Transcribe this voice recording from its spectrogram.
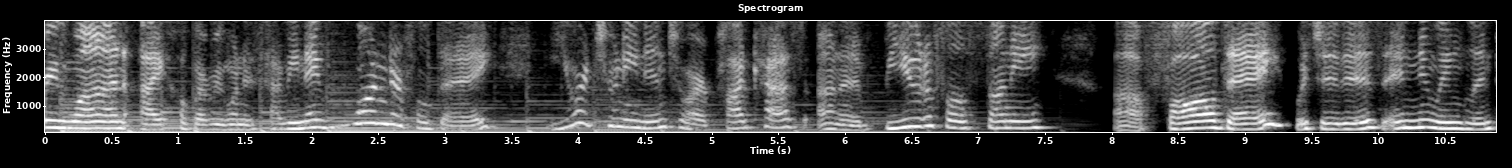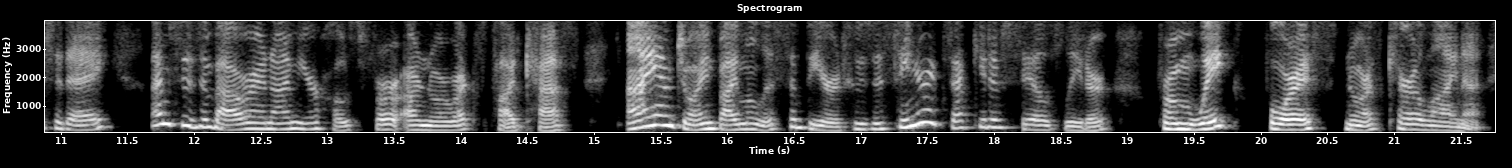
Everyone. I hope everyone is having a wonderful day. You are tuning into our podcast on a beautiful, sunny uh, fall day, which it is in New England today. I'm Susan Bauer, and I'm your host for our Norwex podcast. I am joined by Melissa Beard, who's a senior executive sales leader from Wake Forest, North Carolina.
